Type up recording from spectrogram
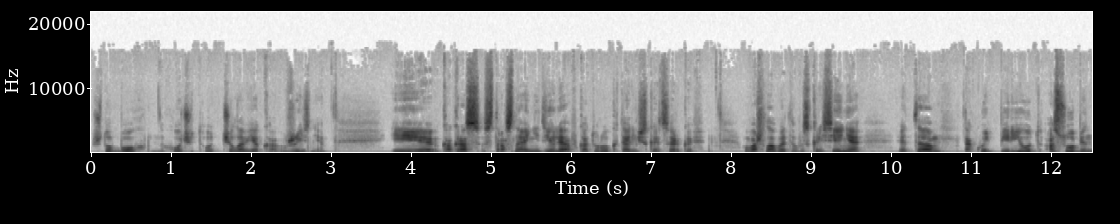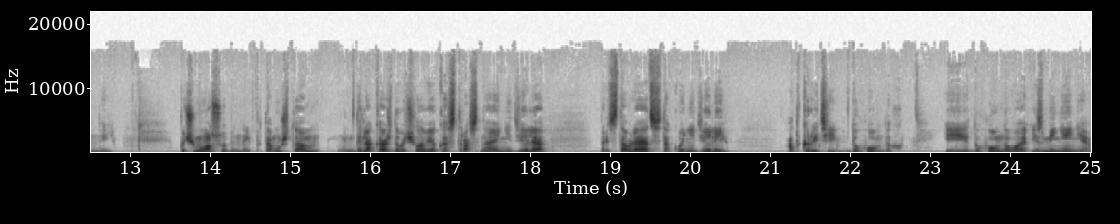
что Бог хочет от человека в жизни – и как раз Страстная неделя, в которую католическая церковь вошла в это воскресенье, это такой период особенный. Почему особенный? Потому что для каждого человека Страстная неделя представляется такой неделей открытий духовных и духовного изменения,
